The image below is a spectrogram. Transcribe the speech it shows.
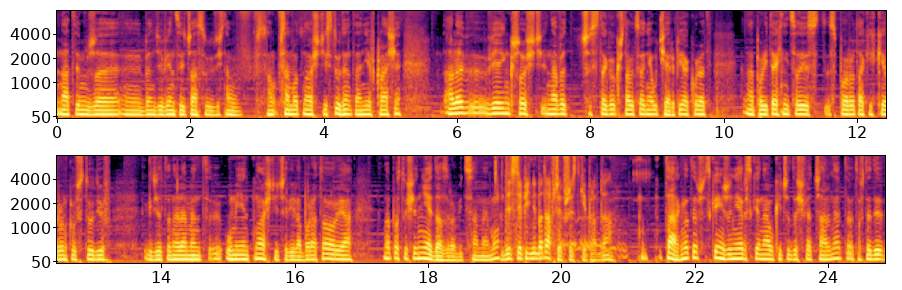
na tym, że y, będzie więcej czasu gdzieś tam w, sam- w samotności studenta, nie w klasie, ale większość nawet czystego kształcenia ucierpi. Akurat na Politechnice jest sporo takich kierunków studiów, gdzie ten element y, umiejętności, czyli laboratoria, no po prostu się nie da zrobić samemu. Dyscypliny badawcze wszystkie, prawda? Tak, no te wszystkie inżynierskie nauki czy doświadczalne, to, to wtedy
